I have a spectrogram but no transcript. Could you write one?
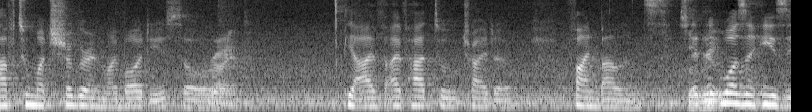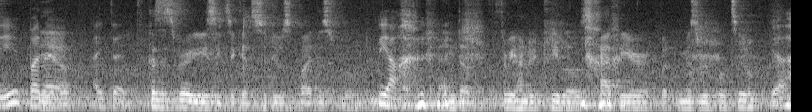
have too much sugar in my body so Right. Yeah i've i've had to try to find balance So it, really- it wasn't easy but Yeah. i i did Because it's very easy to get seduced by this food. yeah End up 300 kilos happier but miserable too. yeah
